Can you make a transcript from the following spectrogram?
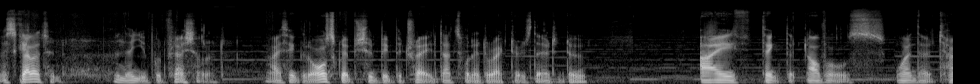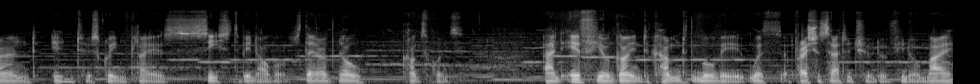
a skeleton, and then you put flesh on it. I think that all scripts should be betrayed. That's what a director is there to do. I think that novels, when they're turned into screenplays, cease to be novels. They're of no consequence. And if you're going to come to the movie with a precious attitude of, you know, my,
